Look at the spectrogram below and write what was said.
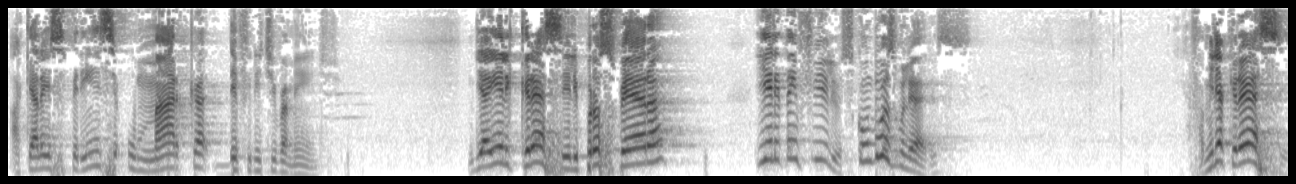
aquela experiência o marca definitivamente. E aí ele cresce, ele prospera e ele tem filhos com duas mulheres. A família cresce.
